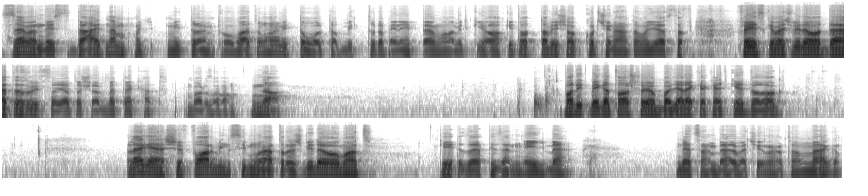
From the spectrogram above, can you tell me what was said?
Seven Days to Die, nem, hogy mit tudom én próbáltam, hanem itt toltam, mit tudom én éppen valamit kialakítottam, és akkor csináltam hogy ezt a fészkeves videót, de hát ez viszonyatosabb beteg, hát barzalom. Na. Van itt még a tarsolyabban gyerekek egy-két dolog. A legelső farming szimulátoros videómat 2014-ben decemberben csináltam meg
